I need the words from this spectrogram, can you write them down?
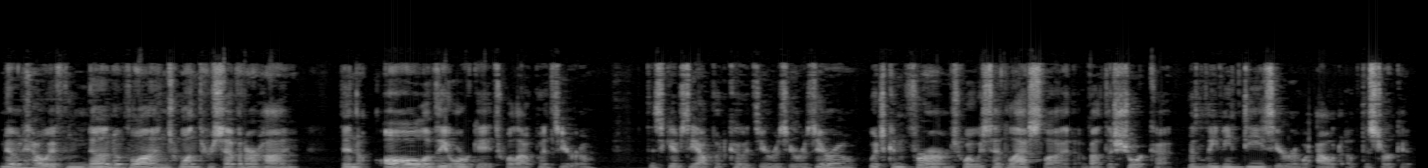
Note how if none of lines 1 through 7 are high, then all of the OR gates will output 0. This gives the output code 000, which confirms what we said last slide about the shortcut with leaving D0 out of the circuit.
